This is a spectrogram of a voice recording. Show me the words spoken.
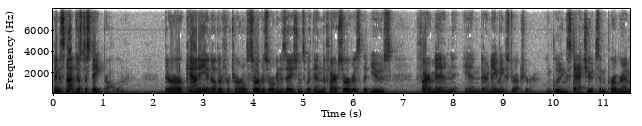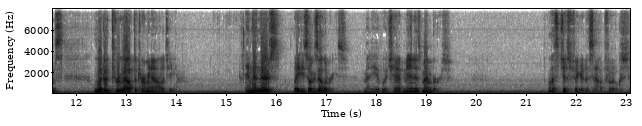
And it's not just a state problem. There are county and other fraternal service organizations within the fire service that use firemen in their naming structure, including statutes and programs littered throughout the terminology. And then there's ladies' auxiliaries, many of which have men as members. Let's just figure this out, folks.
